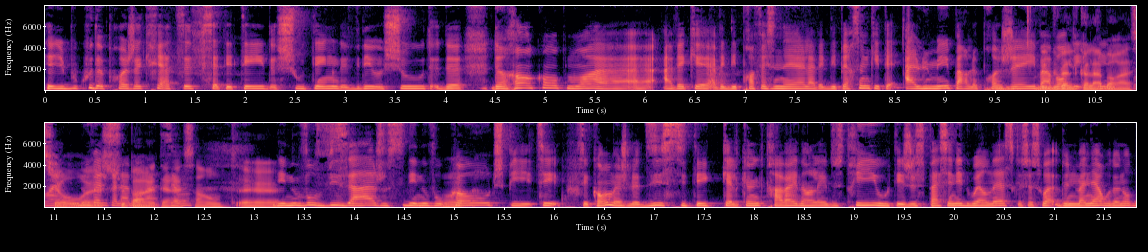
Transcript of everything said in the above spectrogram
Il y a eu beaucoup de projets créatifs cet été, de shooting, de vidéo shoot, de, de rencontres, moi, euh, avec, euh, avec des professionnels, avec des personnes qui étaient allumées par le projet. Il Des va y avoir nouvelles des, collaborations des, ouais, euh, nouvelles super collaborations. intéressantes euh, Des nouveaux visages aussi, des nouveaux Ouais. coachs. Puis, tu sais, c'est con, mais je le dis, si t'es quelqu'un qui travaille dans l'industrie ou t'es juste passionné de wellness, que ce soit d'une manière ou d'une autre,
